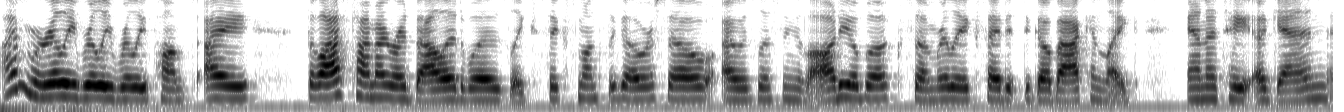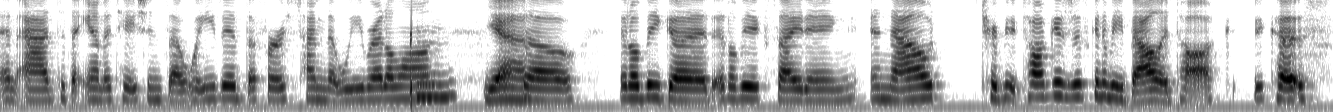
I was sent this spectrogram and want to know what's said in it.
I'm really, really, really pumped. I. The last time I read Ballad was like six months ago or so. I was listening to the audiobook, so I'm really excited to go back and like annotate again and add to the annotations that we did the first time that we read along. Mhm. Yeah. So it'll be good. It'll be exciting. And now tribute talk is just going to be ballad talk because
